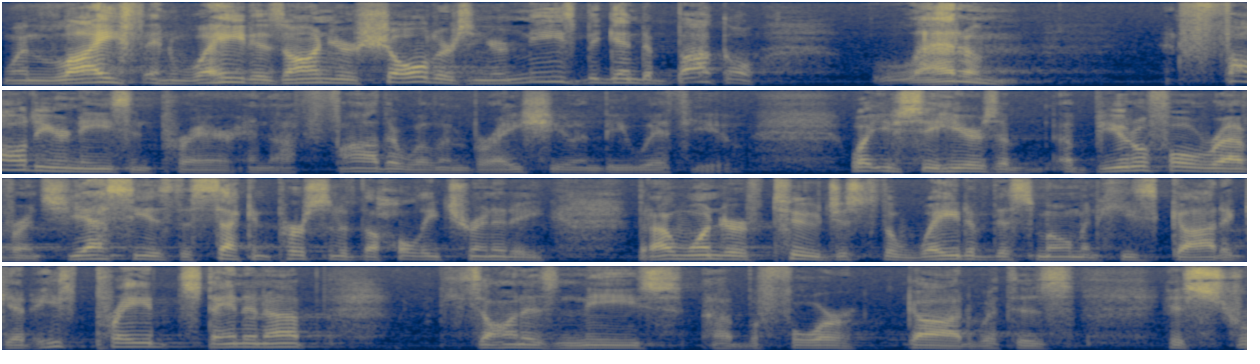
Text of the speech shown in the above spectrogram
When life and weight is on your shoulders and your knees begin to buckle, let them. And fall to your knees in prayer, and the Father will embrace you and be with you. What you see here is a, a beautiful reverence. Yes, He is the second person of the Holy Trinity. But I wonder if, too, just the weight of this moment, he's got to get. He's prayed standing up, He's on his knees uh, before God with his, his str-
